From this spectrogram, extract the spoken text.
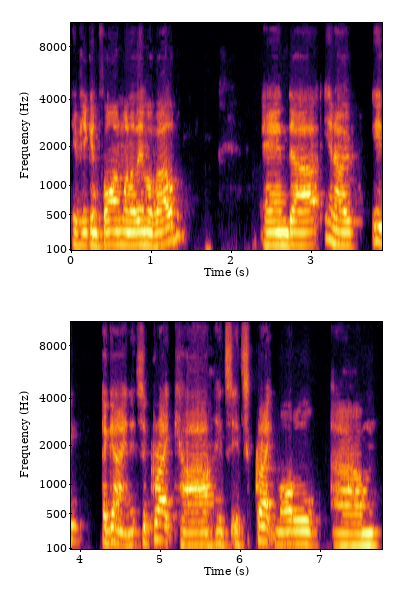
if you can find one of them available. And, uh, you know, it again, it's a great car. It's, it's a great model. Um,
